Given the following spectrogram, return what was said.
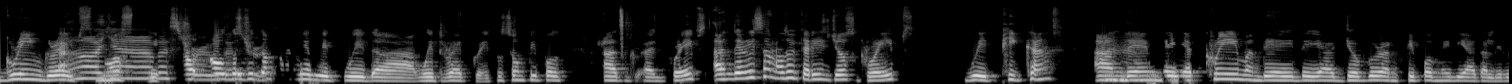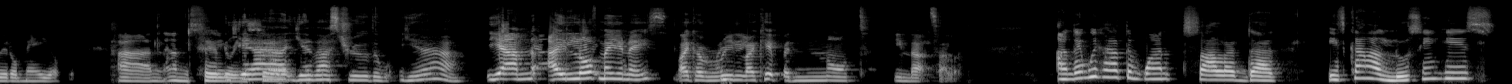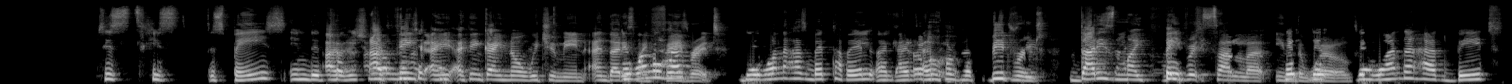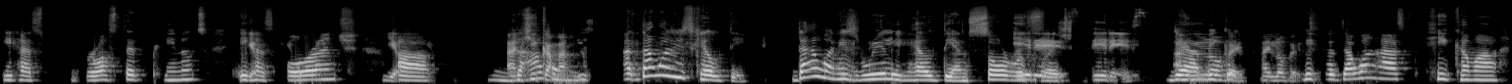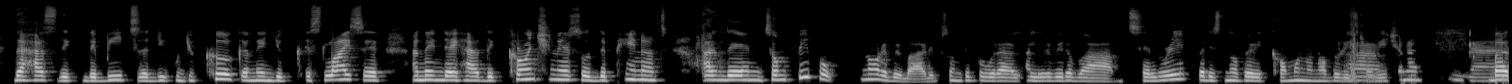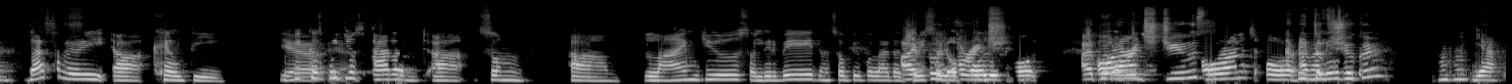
green grapes, yeah, mostly. that's true. Although That's you true. can find it with with uh, with red grapes, but some people add uh, grapes, and there is another that is just grapes with pecans, and Mhm. then they add cream and they they add yogurt, and people maybe add a little bit of mayo and and celery. Yeah, So yeah, that's true. The yeah, yeah. I'm, I love mayonnaise. Like I really like it, but not in that salad. And then we have the one salad that is kind of losing his his his space in the traditional I think Mexican. I, I think I know which you mean, and that The is my that has favorite. the one that has betabel. I, I, I Oh, forgot beetroot. That is my favorite salad in the, the world. the one that had beets. It has roasted peanuts. It Yep, has orange. yep. Uh, And that jicama. one is uh, that one is healthy. That one is really healthy and so It refreshing. is. It is. I Yeah, love because it. I love it. because that one has jicama that has the, the beets that you you cook and then you slice it and then they have the crunchiness of the peanuts and then some people not everybody some people with a, a little bit of uh, celery but it's not very common or not very Ah, traditional but that's a very uh, healthy because we yeah. just added uh, some um, lime juice a little bit and some people add a drizzle of olive oil I put orange orange juice, orange or a bit and a of bit sugar. hmm yeah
